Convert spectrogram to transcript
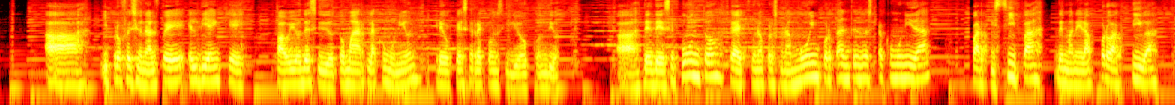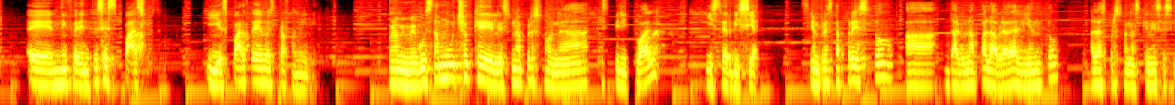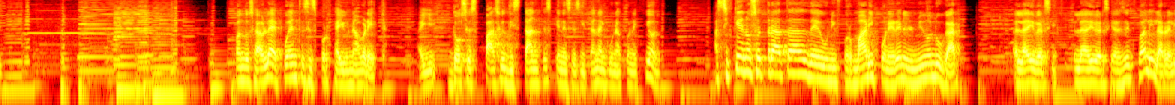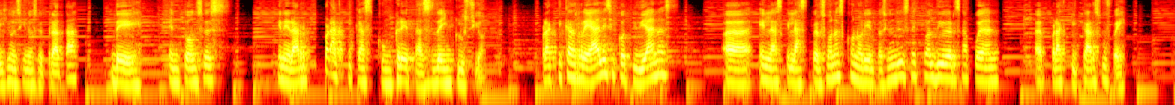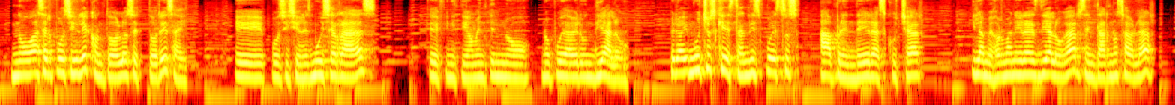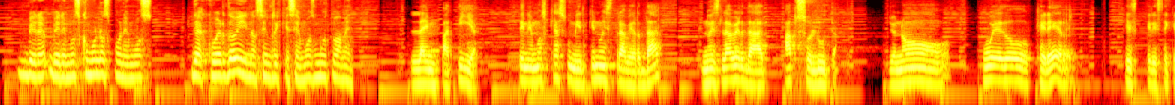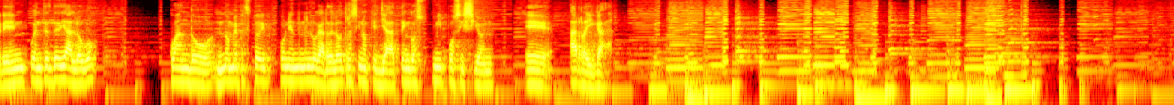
ah, y profesional fue el día en que Fabio decidió tomar la comunión y creo que se reconcilió con Dios. Ah, desde ese punto se ha hecho una persona muy importante en nuestra comunidad, participa de manera proactiva en diferentes espacios y es parte de nuestra familia. Bueno, a mí me gusta mucho que él es una persona espiritual y servicial. Siempre está presto a dar una palabra de aliento a las personas que necesitan. Cuando se habla de puentes es porque hay una brecha. Hay dos espacios distantes que necesitan alguna conexión. Así que no se trata de uniformar y poner en el mismo lugar la, diversidad sexual y la religión, sino se trata de entonces generar prácticas concretas de inclusión, prácticas reales y cotidianas ah, en las que las personas con orientación sexual diversa puedan ah, practicar su fe, no va a ser posible con todos los sectores. Hay eh, posiciones muy cerradas que definitivamente no, no puede haber un diálogo. Pero hay muchos que están dispuestos a aprender, a escuchar y la mejor manera es dialogar, sentarnos a hablar. veremos cómo nos ponemos de acuerdo y nos enriquecemos mutuamente. La empatía. Tenemos que asumir que nuestra verdad no es la verdad absoluta. Yo no puedo querer que, se creen puentes de diálogo cuando no me estoy poniendo en el lugar del otro, sino que ya tengo mi posición eh, arraigada.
